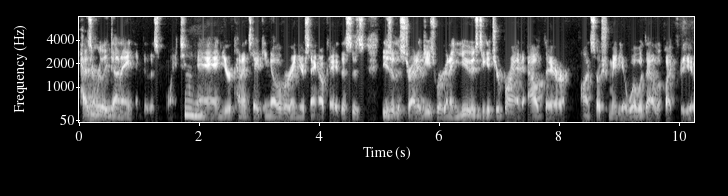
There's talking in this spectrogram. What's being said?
hasn't really done anything to this point, mm-hmm. and you're kind of taking over and you're saying, okay, this is these are the strategies we're going to use to get your brand out there on social media. What would that look like for you?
